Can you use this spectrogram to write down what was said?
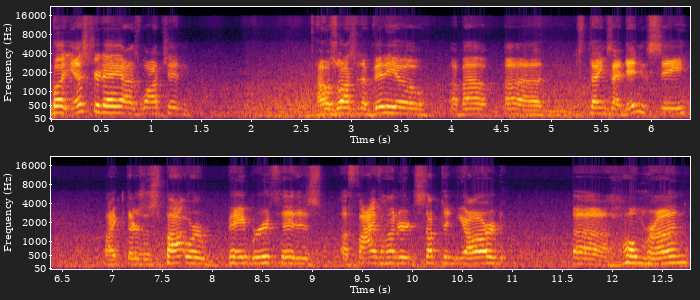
But yesterday, I was watching. I was watching a video about uh, things I didn't see. Like there's a spot where Babe Ruth hit his a 500 something yard uh, home run,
